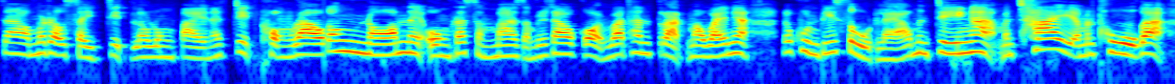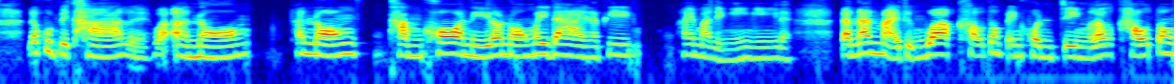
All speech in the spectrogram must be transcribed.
เจ้าเมื่อเราใส่จิตเราลงไปนะจิตของเราต้องน้อมในองค์พระสัมมาสัมพุทธเจ้าก่อนว่าท่านตรัสมาไว้เนี่ย แล้วคุณพิสูจน์แล้วมันจริงอะ่ะมันใช่อะ่ะมันถูกอะ่ะ แล้วคุณไปท้าเลยว่าอ่าน้อง ถ้าน้องทำข้อนี้แล้วน้องไม่ได้นะพี่ให้มาอย่างนี้อย่างนี้เลย แต่นั่นหมายถึงว่าเขาต้องเป็นคนจริง แล้วเขาต้อง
